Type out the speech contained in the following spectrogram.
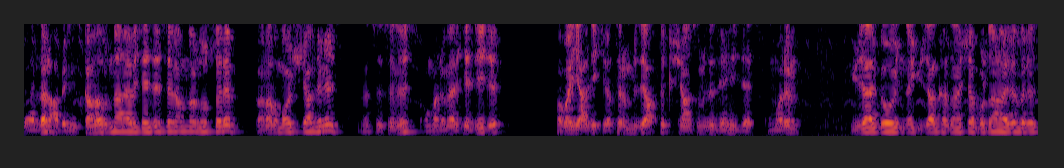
Serdar abiniz kanalımdan herkese selamlar dostlarım. Kanalıma hoş geldiniz. Nasılsınız? Umarım herkes iyidir. Baba geldik yatırımımızı yaptık. Şansımızı deneyeceğiz. Umarım güzel bir oyunla güzel kazançla buradan ayrılırız.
